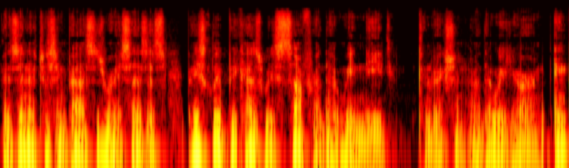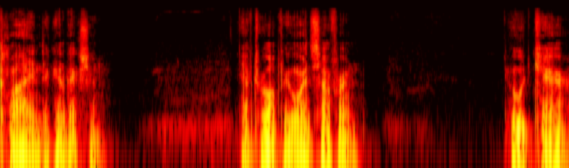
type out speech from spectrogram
There's an interesting passage where he says it's basically because we suffer that we need conviction, or that we are inclined to conviction. After all, if we weren't suffering, who would care?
